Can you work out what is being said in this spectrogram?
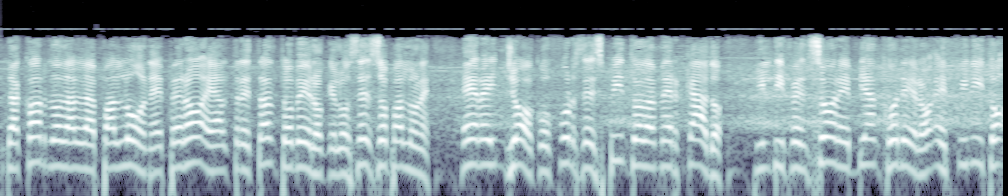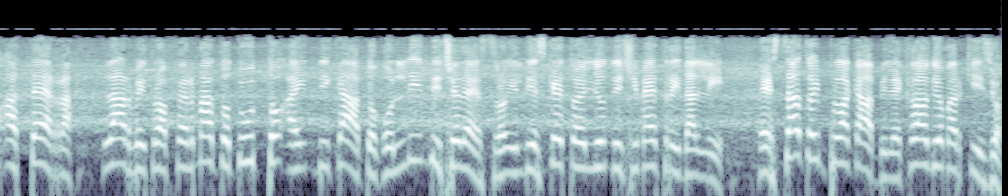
d'accordo dal pallone però è altrettanto vero che lo stesso pallone era in gioco forse spinto da Mercado il difensore bianconero è finito a terra. L'arbitro ha fermato tutto ha indicato con l'indice destro il dischetto degli 11 metri da lì. È stato implacabile Claudio Marchisio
